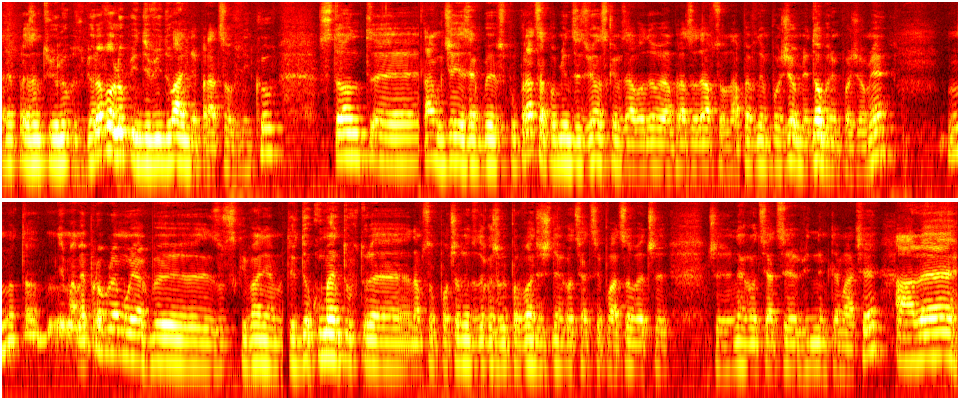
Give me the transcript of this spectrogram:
reprezentuje lub zbiorowo lub indywidualnie pracowników. Stąd e, tam, gdzie jest jakby współpraca pomiędzy Związkiem Zawodowym a pracodawcą na pewnym poziomie, dobrym poziomie, no to nie mamy problemu jakby z uzyskiwaniem tych dokumentów, które nam są potrzebne do tego, żeby prowadzić negocjacje płacowe czy, czy negocjacje w innym temacie, ale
